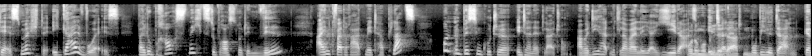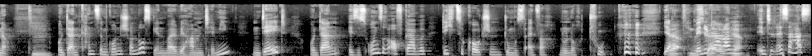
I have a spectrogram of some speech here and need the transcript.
der es möchte, egal wo er ist. Weil du brauchst nichts, du brauchst nur den Willen ein Quadratmeter Platz und ein bisschen gute Internetleitung. Aber die hat mittlerweile ja jeder. Also Oder mobile Internet, Daten. Mobile Daten, genau. Mhm. Und dann kann es im Grunde schon losgehen, weil wir haben einen Termin, ein Date und dann ist es unsere Aufgabe, dich zu coachen. Du musst einfach nur noch tun. ja, ja wenn du Geile, daran ja. Interesse hast,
